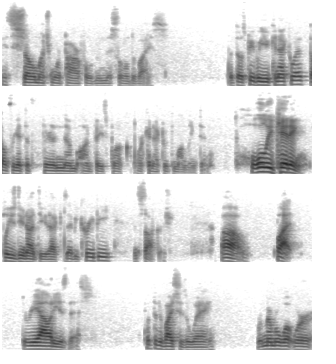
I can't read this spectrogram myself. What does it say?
It's so much more powerful than this little device. But those people you connect with, don't forget to friend them on Facebook or connect with them on LinkedIn. Totally kidding. Please do not do that because that'd be creepy and stalkerish. Uh, but the reality is this put the devices away. Remember what we're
